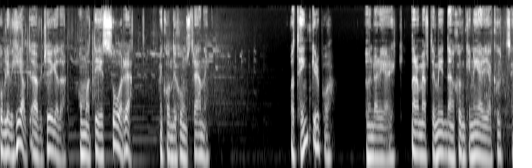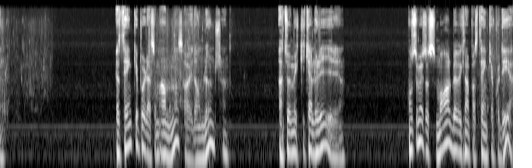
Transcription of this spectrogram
och blev helt övertygade om att det är så rätt med konditionsträning. Vad tänker du på? undrar Erik när de efter middagen sjunker ner i jacuzzin. Jag tänker på det där som Anna sa idag om lunchen. Att du har mycket kalorier i den. Hon som är så smal behöver knappast tänka på det.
